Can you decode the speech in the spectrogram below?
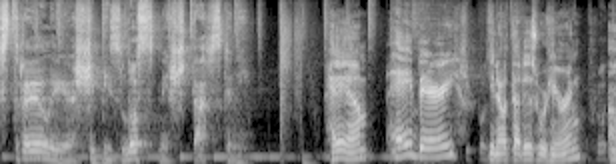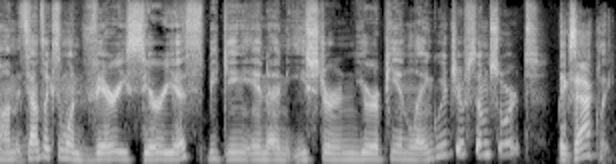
Strely a šipy zlostný šťastný. Hey, Em. Hey, Barry. You know what that is we're hearing? Um, it sounds like someone very serious speaking in an Eastern European language of some sort. Exactly.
